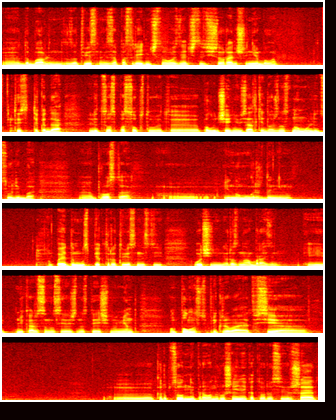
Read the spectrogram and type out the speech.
Э, добавлен ответственность за посредничество вознячества, что раньше не было. То есть это когда лицо способствует э, получению взятки должностному лицу, либо э, просто иному гражданину. Поэтому спектр ответственности очень разнообразен. И мне кажется, в настоящий, момент он полностью прикрывает все коррупционные правонарушения, которые совершает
